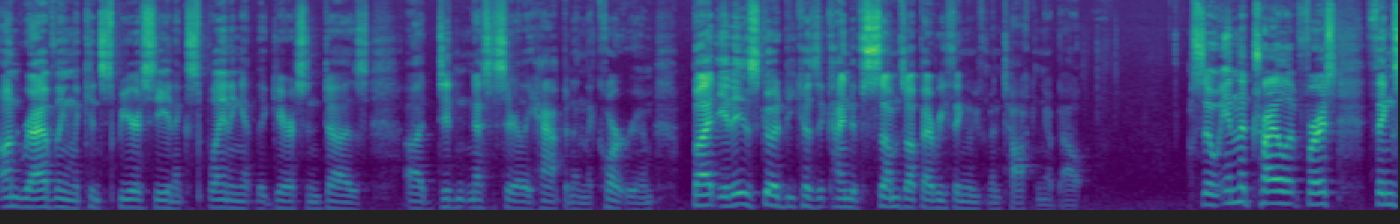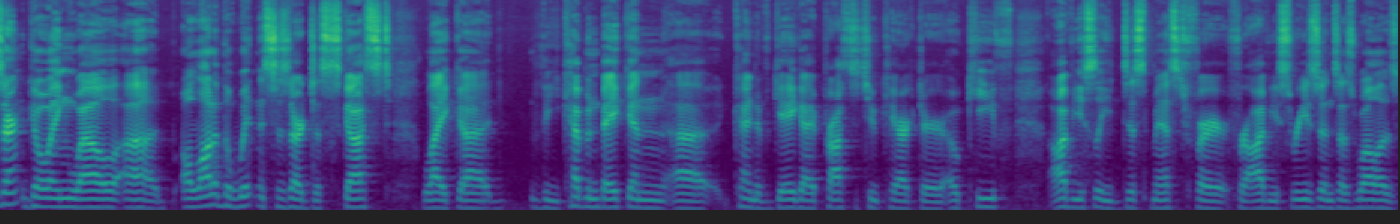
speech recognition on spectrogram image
unraveling the conspiracy and explaining it that Garrison does uh, didn't necessarily happen in the courtroom. But it is good because it kind of sums up everything we've been talking about. So in the trial at first, things aren't going well. Uh, a lot of the witnesses are discussed, like uh, the Kevin Bacon uh, kind of gay guy prostitute character O'Keefe, obviously dismissed for for obvious reasons, as well as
